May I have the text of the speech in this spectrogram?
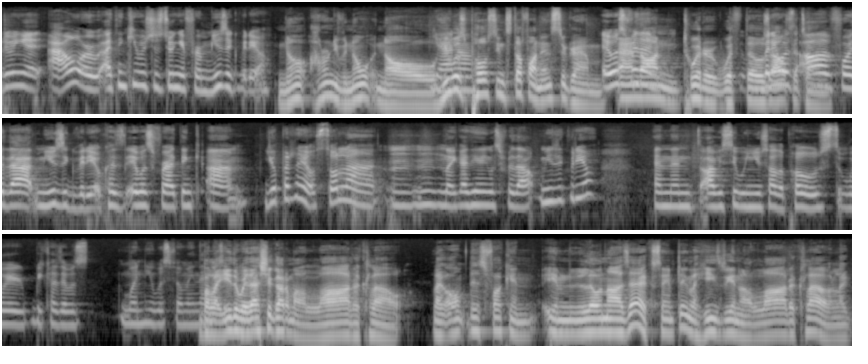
doing it out, or I think he was just doing it for a music video? No, I don't even know. No, Yeah, he was no. posting stuff on Instagram and that- on Twitter with those but it was all on. for that music video because it was for I think um Yo Perreo Sola, mm like I think it was for that music video, and then obviously when you saw the post, where because it was when he was filming that. But like either way, video. that shit got him a lot of clout. Like oh, this fucking even Lil Nas X, same thing. Like he's getting a lot of clout, like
